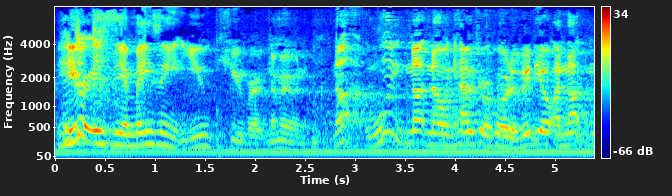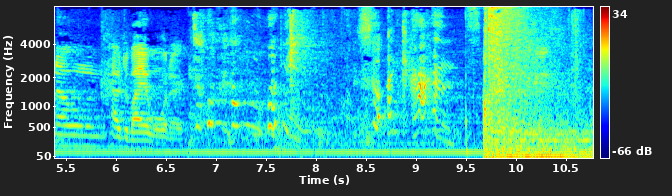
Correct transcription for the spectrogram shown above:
here is the amazing YouTuber Namuun. Not one, not knowing how to record a video, and not knowing how to buy a water. I don't have money. I can't.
